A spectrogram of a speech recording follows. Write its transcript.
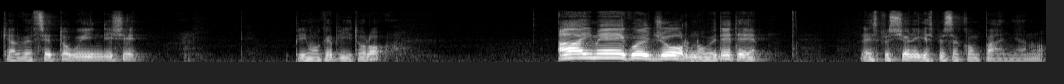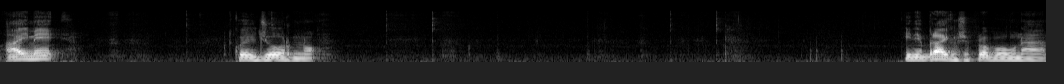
che al versetto 15, primo capitolo, ahimè quel giorno, vedete le espressioni che spesso accompagnano, no? ahimè quel giorno in ebraico c'è proprio una,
